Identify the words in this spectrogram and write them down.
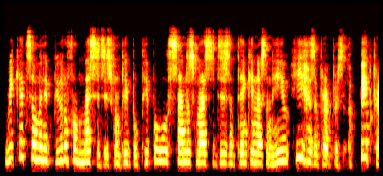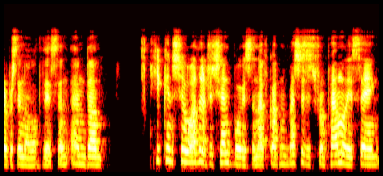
we get so many beautiful messages from people. People will send us messages and thanking us, and he he has a purpose, a big purpose in all of this, and and um, he can show other Duchenne boys. And I've gotten messages from families saying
